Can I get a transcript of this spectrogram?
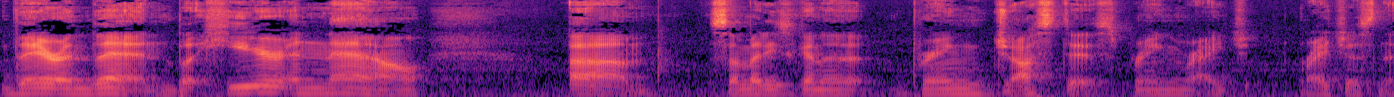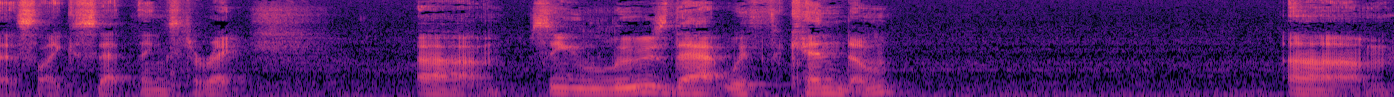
there and then, but here and now. Um, somebody's gonna bring justice, bring right, righteousness, like set things to right. Um, so you lose that with kingdom. Um,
